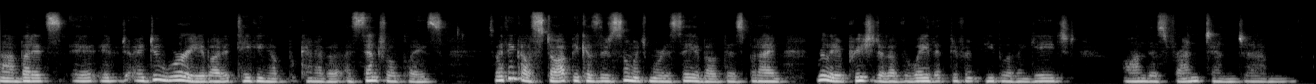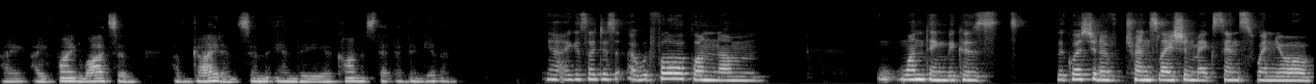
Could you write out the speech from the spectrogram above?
uh, but it's it, it, I do worry about it taking up kind of a, a central place. So I think I'll stop because there's so much more to say about this, but I'm really appreciative of the way that different people have engaged on this front, and um, I, I, find lots of, of guidance in, in the comments that have been given. Yeah, I guess I just I would follow up on um, one thing because the question of translation makes sense when you're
